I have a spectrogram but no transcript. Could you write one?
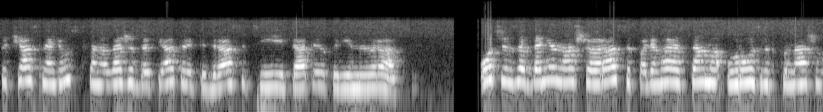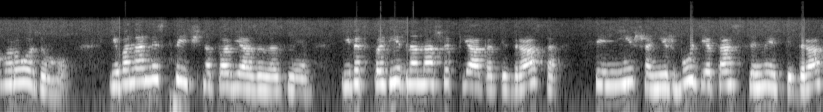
сучасне людство належить до п'ятої підраси цієї п'ятої корінної раси. Отже, завдання нашої раси полягає саме у розвитку нашого розуму, і вона містично пов'язана з ним. І відповідно наша п'ята підраса сильніша, ніж будь-яка з семи підрас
